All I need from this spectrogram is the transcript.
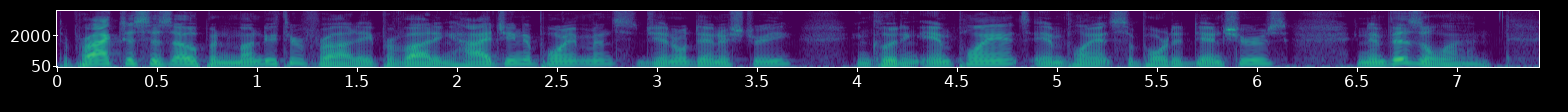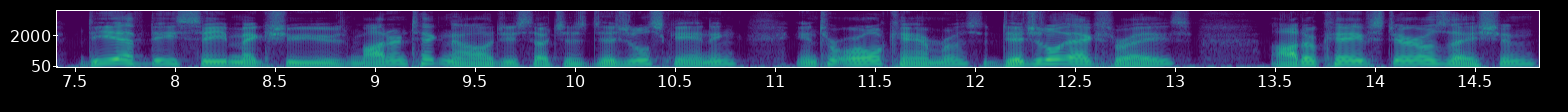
The practice is open Monday through Friday, providing hygiene appointments, general dentistry, including implants, implant supported dentures, and Invisalign. DFDC makes you use modern technology such as digital scanning, intraoral cameras, digital x rays, autoclave sterilization,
